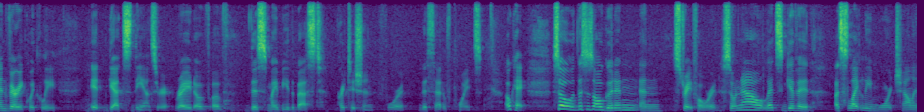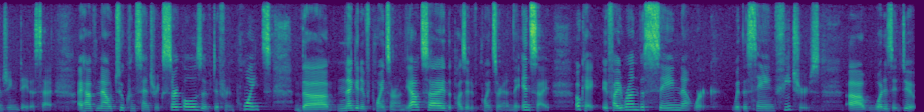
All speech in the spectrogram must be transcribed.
And very quickly, it gets the answer, right, of, of this might be the best partition for this set of points. Okay, so this is all good and, and straightforward. So now let's give it a slightly more challenging data set. I have now two concentric circles of different points. The negative points are on the outside, the positive points are on the inside. Okay, if I run the same network with the same features, uh, what does it do?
